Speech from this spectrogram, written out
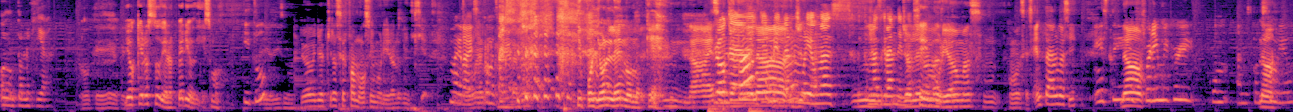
odontología. Yo quiero estudiar periodismo. ¿Y tú? Periodismo. Yo, yo quiero ser famoso y morir a los 27. Me agradece el comentario. Tipo John Lennon o qué. No, eso No, no, John Lennon yo- murió más, más grande, John ¿no? Sí, Lennon más murió más, mm, como de 60, algo así. Este, No. Freddie Mercury, ¿cuán- ¿a los cuántos No, murió?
